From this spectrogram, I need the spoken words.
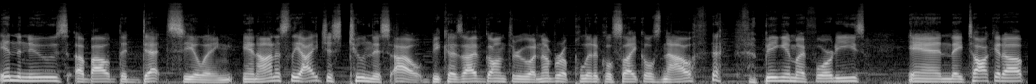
in the news about the debt ceiling. And honestly, I just tune this out because I've gone through a number of political cycles now, being in my 40s, and they talk it up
